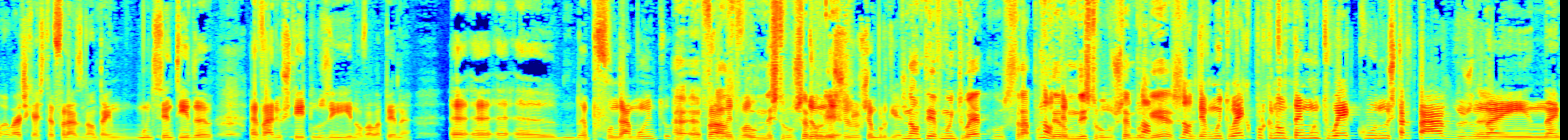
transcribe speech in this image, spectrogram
Bom, eu acho que esta frase não tem muito sentido a, a vários títulos e, e, não vale a pena a, a, aprofundar muito. A, frase do, ministro luxemburguês. do ministro luxemburguês. Não teve muito eco? Será por não ser teve, o ministro luxemburguês? Não, não, teve muito eco porque não tem muito eco nos tratados, é. nem, nem...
